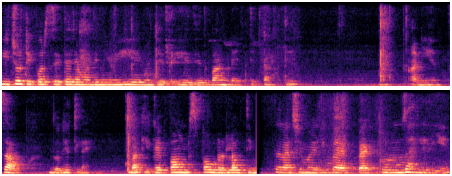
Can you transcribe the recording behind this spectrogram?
ही छोटी पर्स आहे त्याच्यामध्ये मी हे म्हणजे हे जे बांगड्या आहेत ते टाकते. आणि हे चाप जो घेतला आहे बाकी काही पाऊंड्स पावडर लावते तर अशी माझी बॅग पॅक करून झालेली आहे.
